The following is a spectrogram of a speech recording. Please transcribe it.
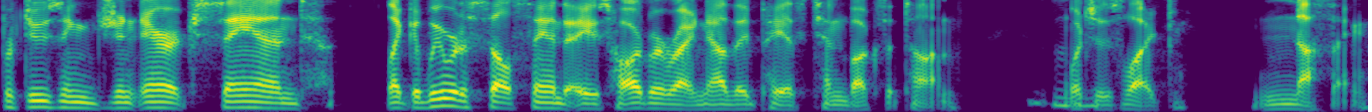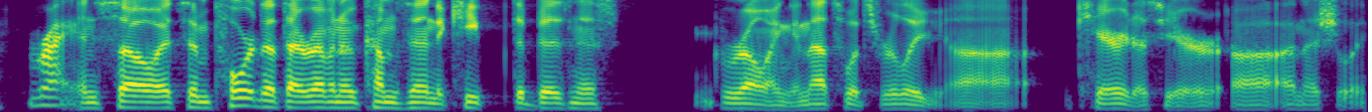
producing generic sand, like if we were to sell sand to Ace Hardware right now, they'd pay us 10 bucks a ton, which is like nothing. right. And so it's important that that revenue comes in to keep the business growing, and that's what's really uh, carried us here uh, initially.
